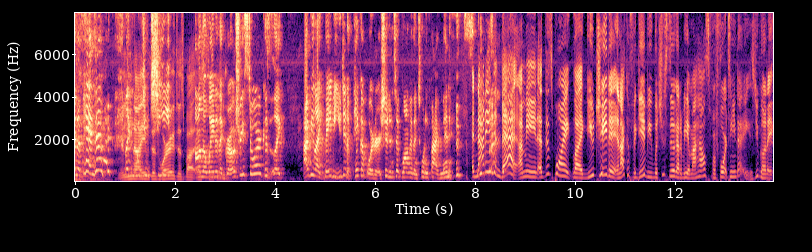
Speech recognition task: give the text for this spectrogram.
In a pandemic. Yeah, like you're would you even just cheat just about on the way to the grocery store? Because like I'd be like, baby, you did a pickup order. It shouldn't took longer than twenty five minutes. And not even that. I mean, at this point, like you cheated, and I can forgive you, but you still got to be at my house for 14 days. You gonna you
